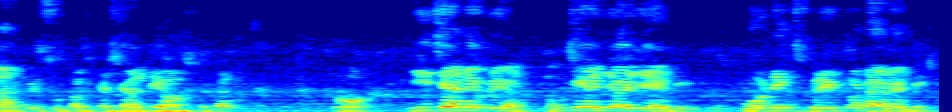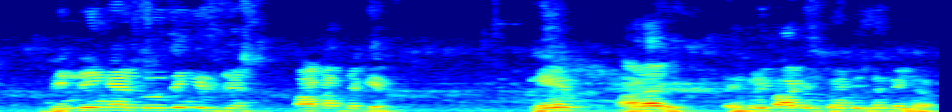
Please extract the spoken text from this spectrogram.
RP super speciality hospital. So each and every one మంచిగా ఎంజాయ్ చేయండి. స్పోర్టింగ్ స్పిరిట్తో ఆడండి winning and losing is just part of the game. Game ఆడాలి. Every participant is the winner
